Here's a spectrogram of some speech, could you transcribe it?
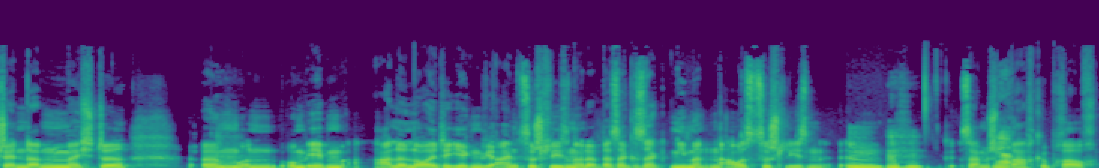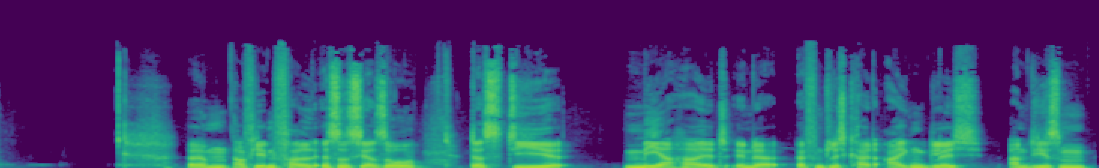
gendern möchte, ähm, mhm. und, um eben alle Leute irgendwie einzuschließen oder besser gesagt niemanden auszuschließen in mhm. seinem Sprachgebrauch. Ja. Ähm, auf jeden Fall ist es ja so, dass die Mehrheit in der Öffentlichkeit eigentlich an diesem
